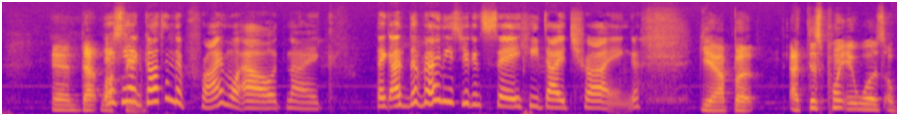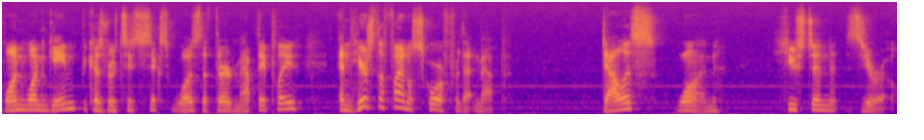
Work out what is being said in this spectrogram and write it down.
and that if he had gotten the primal out, like, like at the very least, you can say he died trying. Yeah, but at this point it was a one one game because Route sixty six was the third map they played. And here's the final score for that map: Dallas one, Houston zero.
